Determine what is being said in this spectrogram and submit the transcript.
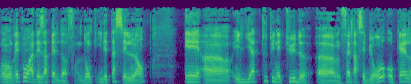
on répond à des appels d'offres. Donc, il est assez lent. Et euh, il y a toute une étude euh, faite par ces bureaux auxquels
